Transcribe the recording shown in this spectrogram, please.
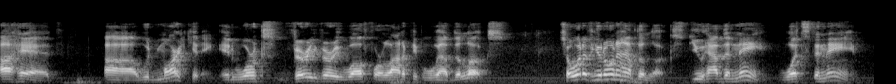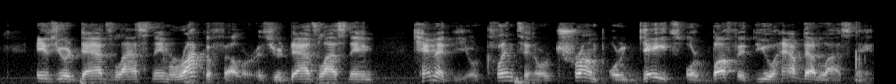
ahead uh, with marketing. It works very, very well for a lot of people who have the looks. So, what if you don't have the looks? Do you have the name? What's the name? Is your dad's last name Rockefeller? Is your dad's last name Kennedy or Clinton or Trump or Gates or Buffett? Do you have that last name?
